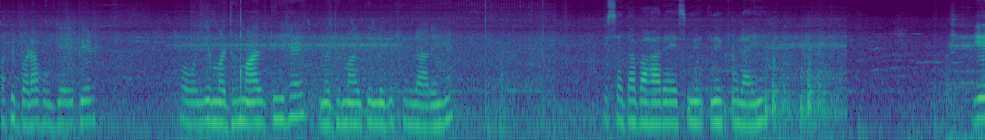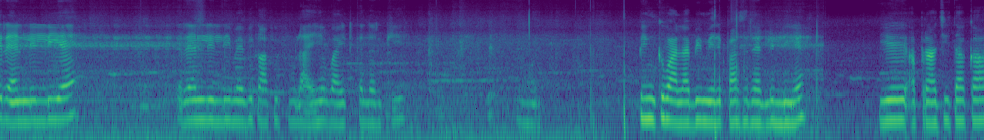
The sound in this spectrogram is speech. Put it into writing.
काफ़ी बड़ा हो गया ये पेड़। और ये मधुमालती है। मधुमालती में भी फूल आ रहे हैं। ये सदाबहार है, इसमें इतने फूल आए हैं। ये रैन लिली है। रैन लिली में भी काफ़ी फूल आए हैं वाइट कलर की। पिंक वाला भी मेरे पास रेड लिली है। ये अपराजिता का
